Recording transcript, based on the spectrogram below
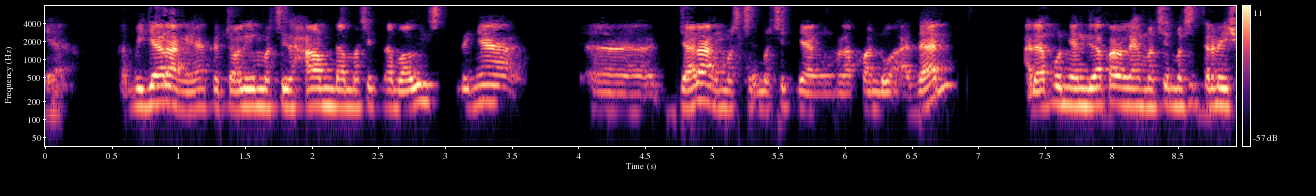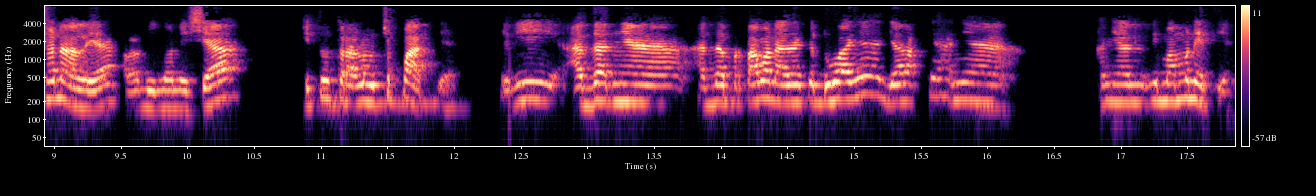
Ya, tapi jarang ya, kecuali Masjid Haram dan Masjid Nabawi sepertinya eh, jarang masjid-masjid yang melakukan doa dan adapun yang dilakukan oleh masjid-masjid tradisional ya, kalau di Indonesia itu terlalu cepat ya. Jadi adanya adzan pertama dan adzan keduanya jaraknya hanya hanya lima menit ya.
